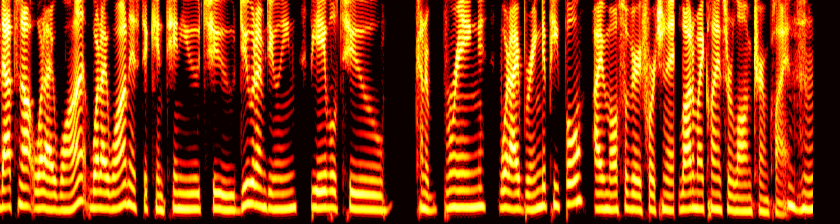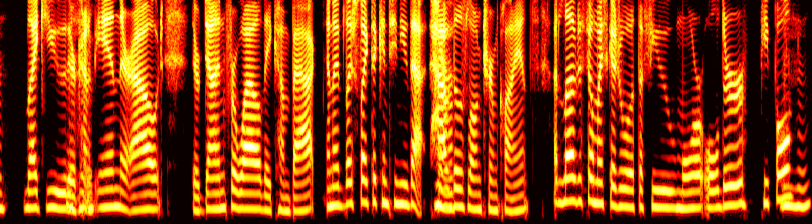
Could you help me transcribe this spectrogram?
That's not what I want. What I want is to continue to do what I'm doing, be able to kind of bring what I bring to people. I'm also very fortunate. A lot of my clients are long term clients Mhm. Like you. They're kind of in, they're out, they're done for a while, they come back. And I'd just like to continue that, have Yeah. those long term clients. I'd love to fill my schedule with a few more older people Mhm.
